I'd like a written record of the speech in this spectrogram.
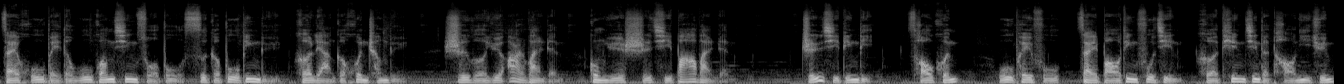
在湖北的吴光新所部四个步兵旅和两个混成旅，师额约二万人，共约十七八万人。直系兵力：曹锟、吴佩孚在保定附近和天津的讨逆军。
